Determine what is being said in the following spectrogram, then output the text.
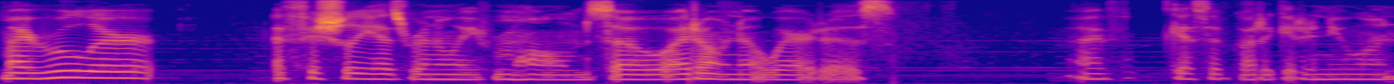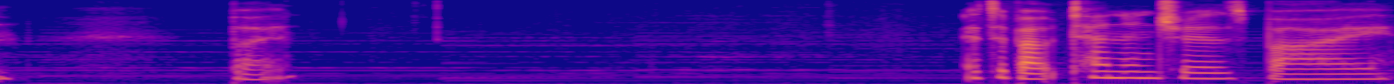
My ruler officially has run away from home, so I don't know where it is. I guess I've got to get a new one. But it's about 10 inches by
